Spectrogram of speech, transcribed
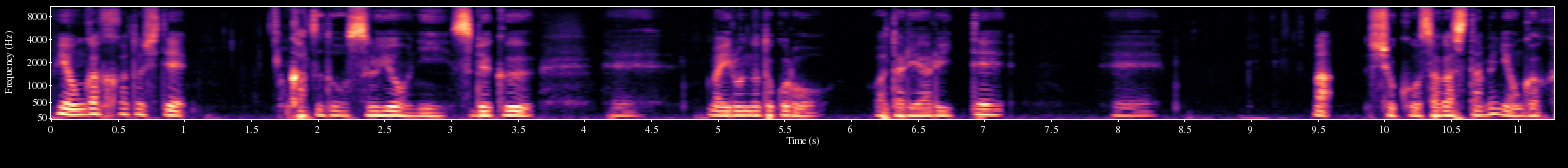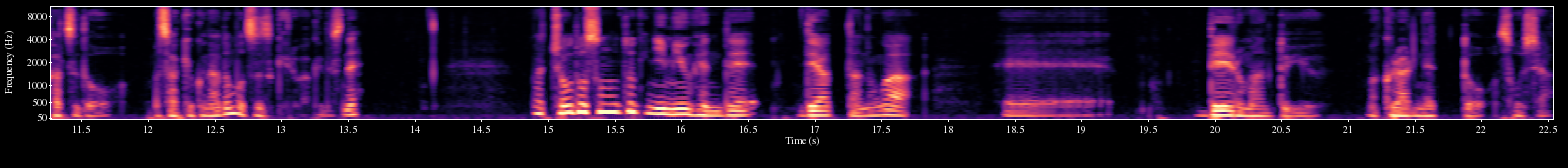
び音楽家として活動するようにすべく、えーまあ、いろんなところを渡り歩いて、えーまあ、職を探すために音楽活動作曲なども続けるわけですね。まあ、ちょうどその時にミュンヘンで出会ったのが、えー、ベールマンという、まあ、クラリネット奏者。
